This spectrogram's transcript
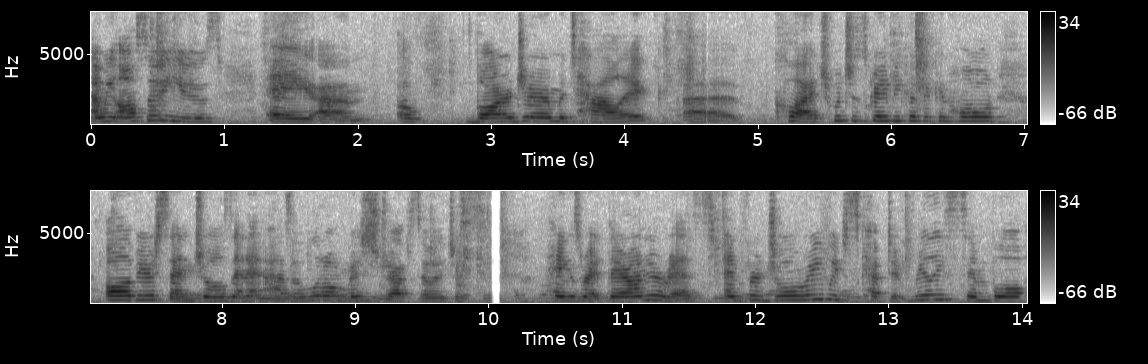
And we also used a, um, a larger metallic uh, clutch, which is great because it can hold all of your essentials and it has a little wrist strap so it just hangs right there on your wrist. And for jewelry, we just kept it really simple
